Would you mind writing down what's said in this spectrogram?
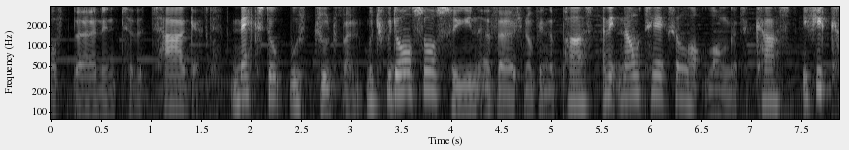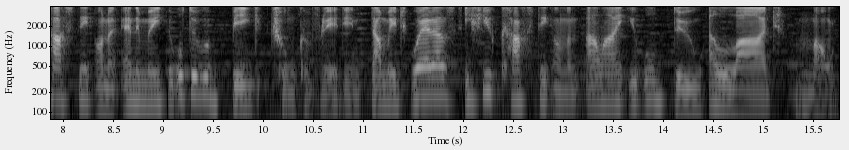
of burning to the target. Next up was Judgment, which we'd also seen a version of in the past and it now takes a lot longer to cast. If you cast it on an enemy, it will do a big big chunk of radiant damage, whereas if you cast it on an ally, it will do a large amount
